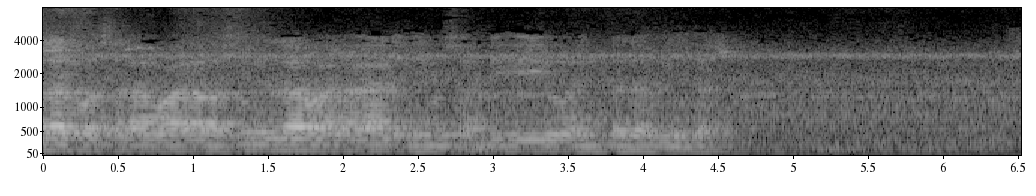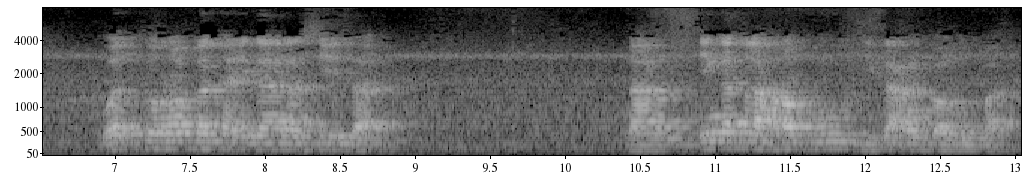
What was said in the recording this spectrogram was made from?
Wa ala alihi wa sahbihi wa man tada bihudah Wadkur rabbaka idha nasita Nah, ingatlah Rabbu jika engkau lupa.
